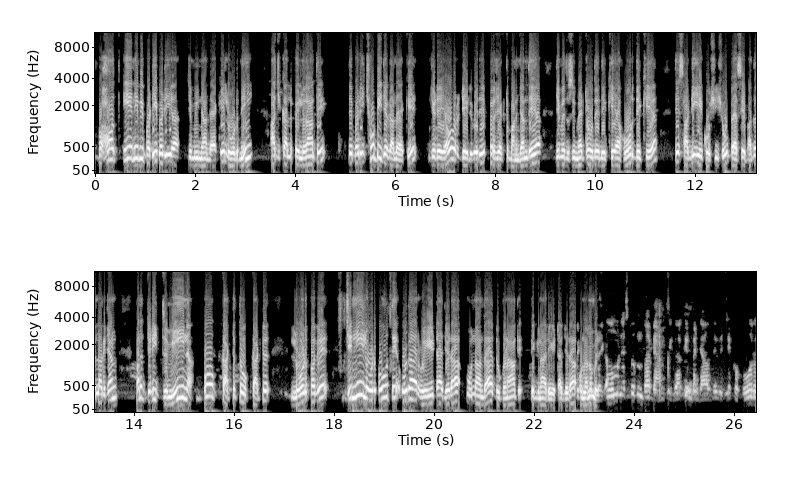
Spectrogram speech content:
ਬਹੁਤ, ਇਹ ਨਹੀਂ ਵੀ ਵੱਡੀ ਵੱਡੀ ਆ ਜ਼ਮੀਨਾਂ ਲੈ ਕੇ, ਲੋੜ ਨਹੀਂ ਅੱਜ ਕੱਲ ਪਿਲਰਾਂ ਤੇ ਤੇ ਬੜੀ ਛੋਟੀ ਜਗ੍ਹਾ ਲੈ ਕੇ ਜਿਹੜੇ ਆ ਉਹ ਰੇਲਵੇ ਦੇ ਪ੍ਰੋਜੈਕਟ ਬਣ ਜਾਂਦੇ ਆ। ਜਿਵੇਂ ਤੁਸੀਂ ਮੈਟਰੋ ਦੇ ਦੇਖੇ ਆ ਹੋਰ ਦੇਖੇ ਆ ਤੇ ਸਾਡੀ ਇਹ ਕੋਸ਼ਿਸ਼ ਹੋ ਪੈਸੇ ਵੱਧ ਲੱਗ ਜਾਣ। ਪਰ ਜਿਹੜੀ ਜ਼ਮੀਨ ਉਹ ਘੱਟ ਤੋਂ ਘੱਟ ਲੋੜ ਪਵੇ। ਜਿੰਨੀ ਲੋੜ ਪਊ ਤੇ ਉਹਦਾ ਰੇਟ ਆ ਜਿਹੜਾ ਉਹਨਾਂ ਦਾ ਦੁੱਗਣਾ ਤੇ ਤਿੱਗਣਾ ਰੇਟ ਆ ਜਿਹੜਾ ਉਹਨਾਂ ਨੂੰ ਮਿਲੇਗਾ। ਹੋਮ ਮਿਨਿਸਟਰ ਦਾ ਬਿਆਨ ਸੀਗਾ ਕਿ ਪੰਜਾਬ ਦੇ ਵਿੱਚ ਇੱਕ ਹੋਰ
